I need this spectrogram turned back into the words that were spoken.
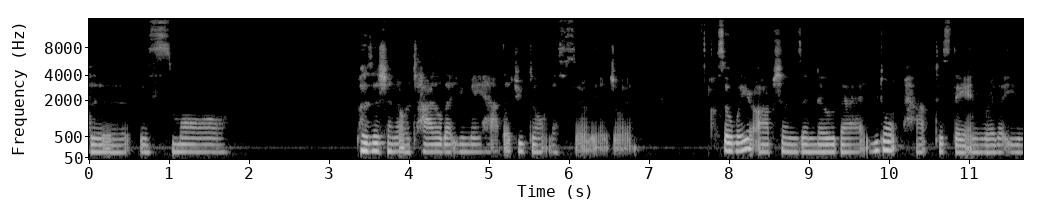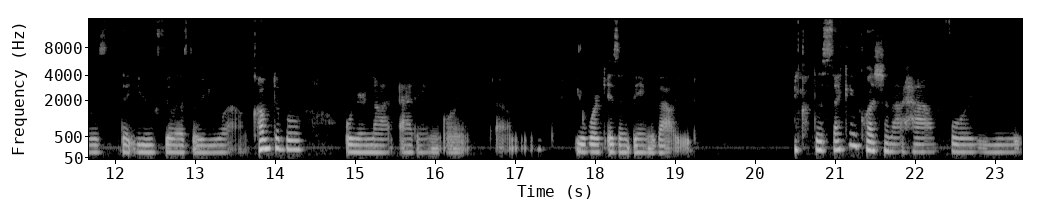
the the small position or title that you may have that you don't necessarily enjoy. So weigh your options and know that you don't have to stay anywhere that you was that you feel as though you are uncomfortable or you're not adding or um, your work isn't being valued. The second question I have for you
